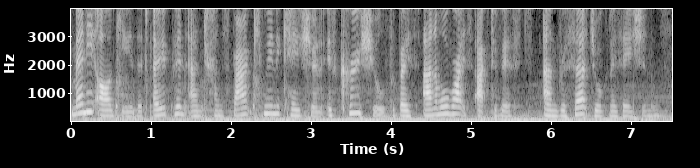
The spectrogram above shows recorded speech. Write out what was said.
Many argue that open and transparent communication is crucial for both animal rights activists and research organisations.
